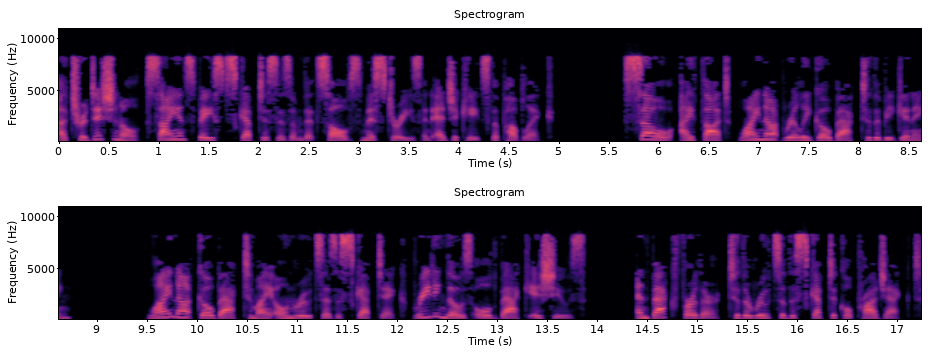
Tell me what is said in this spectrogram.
a traditional, science-based skepticism that solves mysteries and educates the public. So, I thought, why not really go back to the beginning? Why not go back to my own roots as a skeptic, reading those old back issues? And back further, to the roots of the skeptical project.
